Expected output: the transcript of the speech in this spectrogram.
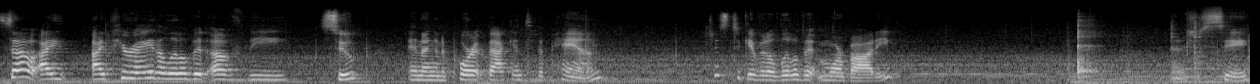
So I, I pureed a little bit of the soup and I'm going to pour it back into the pan just to give it a little bit more body as you see,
